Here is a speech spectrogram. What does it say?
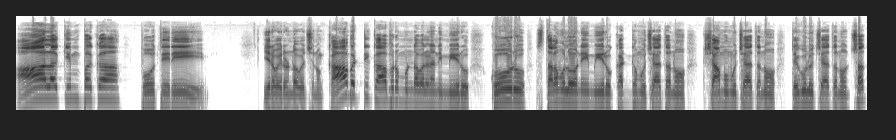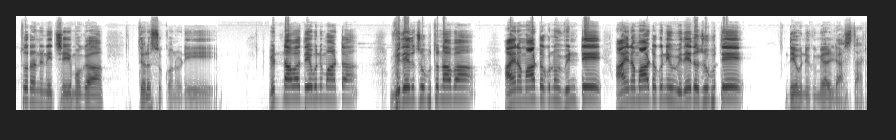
ఆలకింపక పోతిరి. ఇరవై రెండవ వచనం కాబట్టి కాపురం ఉండవలనని మీరు కోరు స్థలములోనే మీరు ఖడ్గము చేతను క్షామము చేతను తెగులు చేతను చత్తురని నిశ్చయముగా తెలుసుకొనుడి. వింటున్నావా దేవుని మాట? విదేది చూపుతున్నావా? ఆయన మాటకు నువ్వు వింటే ఆయన మాటకు నీవు విధేత చూపితే దేవుడు నీకు మేలు చేస్తాడు.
